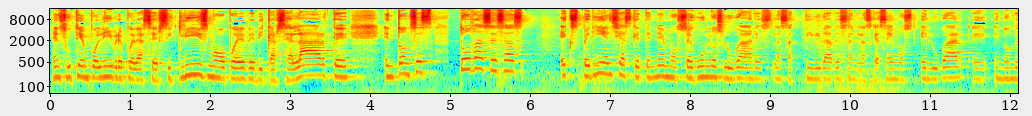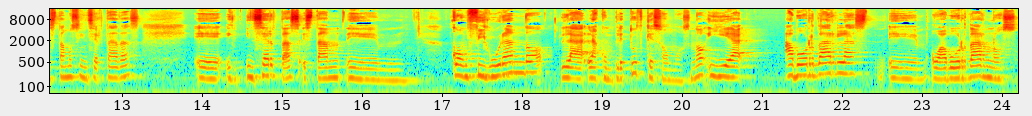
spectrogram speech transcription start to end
en su tiempo libre puede hacer ciclismo, puede dedicarse al arte. Entonces, todas esas experiencias que tenemos según los lugares, las actividades en las que hacemos, el lugar eh, en donde estamos insertadas, eh, insertas, están em, configurando la, completud que somos, ¿no? Y abordarlas em, o abordarnos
